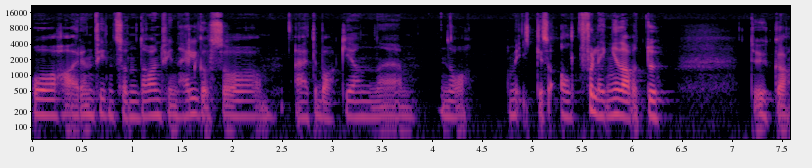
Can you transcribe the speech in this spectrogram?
og har en fin søndag og en fin helg. Og så er jeg tilbake igjen eh, nå, om ikke så altfor lenge, da, vet du. Til uka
